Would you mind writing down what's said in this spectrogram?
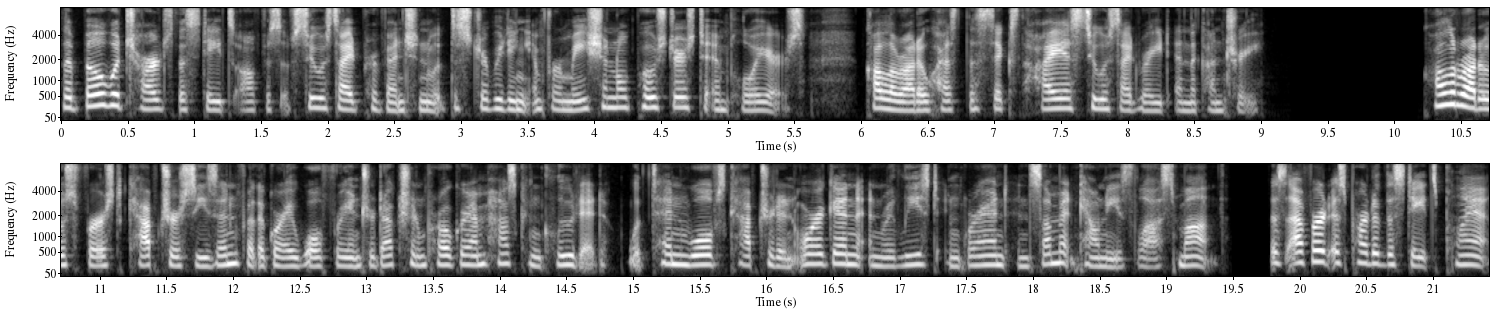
The bill would charge the state's Office of Suicide Prevention with distributing informational posters to employers. Colorado has the sixth highest suicide rate in the country. Colorado's first capture season for the Gray Wolf Reintroduction Program has concluded, with 10 wolves captured in Oregon and released in Grand and Summit counties last month. This effort is part of the state's plan.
